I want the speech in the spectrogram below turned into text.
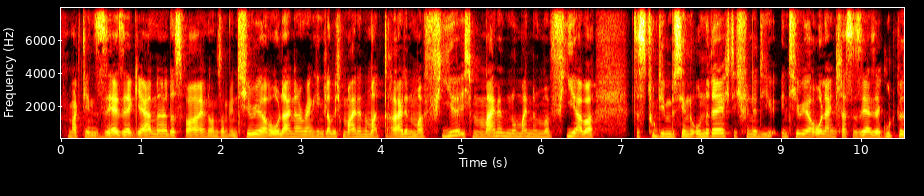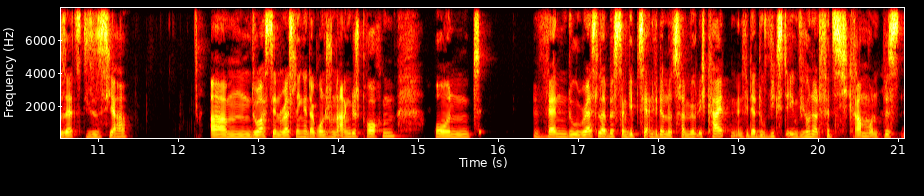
Ich mag den sehr, sehr gerne. Das war in unserem Interior O-Liner Ranking, glaube ich, meine Nummer drei, der Nummer vier. Ich meine nur meine Nummer vier, aber das tut ihm ein bisschen Unrecht. Ich finde die Interior O-Line Klasse sehr, sehr gut besetzt dieses Jahr. Ähm, du hast den Wrestling-Hintergrund schon angesprochen und wenn du Wrestler bist, dann gibt es ja entweder nur zwei Möglichkeiten. Entweder du wiegst irgendwie 140 Gramm und bist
